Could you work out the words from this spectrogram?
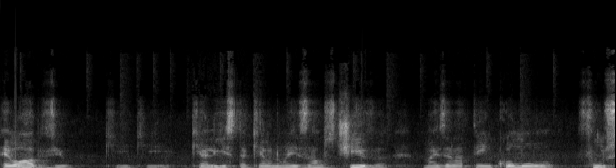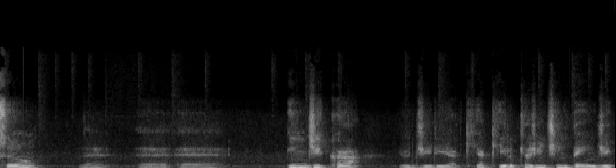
É óbvio que, que, que a lista aqui ela não é exaustiva, mas ela tem como função né, é, é, indicar, eu diria que aquilo que a gente entende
